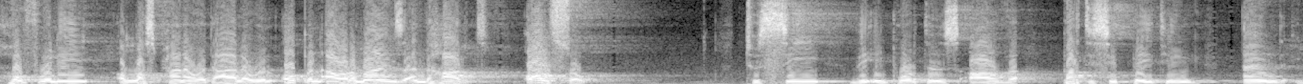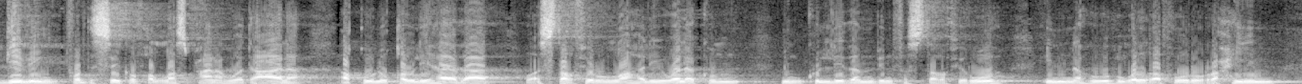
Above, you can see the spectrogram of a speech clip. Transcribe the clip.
hopefully Allah subhanahu wa ta'ala will open our minds and heart also to see the importance of participating and giving for the sake of Allah subhanahu wa ta'ala. أقول قولي هذا وأستغفر الله لي ولكم من كل ذنب فاستغفروه إنه هو الغفور الرحيم.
